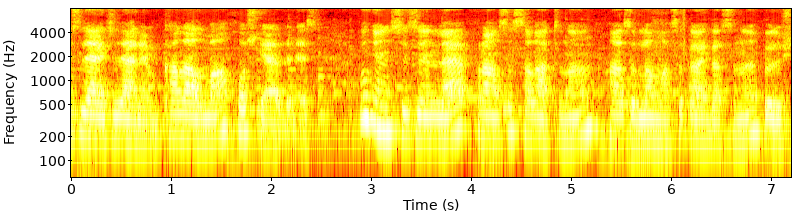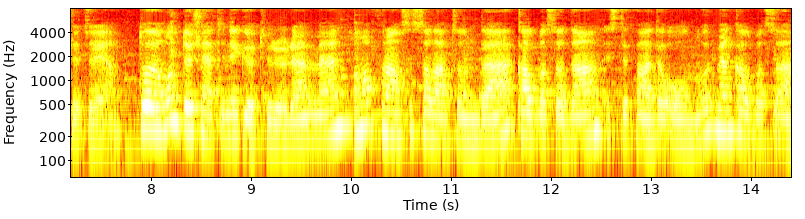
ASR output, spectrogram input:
izləyicilərim, kanalıma xoş gəldiniz. Bugün sizinlə fransız salatının hazırlanması qaydasını bölüşəcəyəm. Toyuğun döş ətini götürürəm mən, amma fransız salatında kalbasadan istifadə olunur. Mən kalbasa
